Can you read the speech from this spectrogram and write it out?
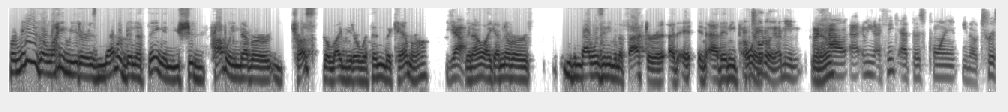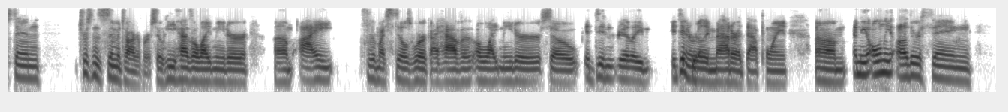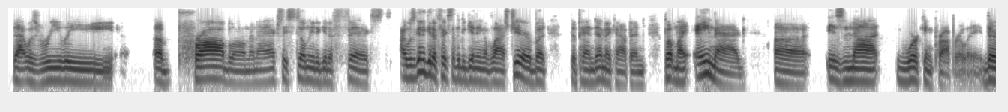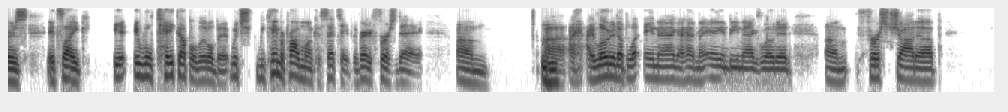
for me, the light meter has never been a thing, and you should probably never trust the light meter within the camera. yeah, You know, like I've never even that wasn't even a factor at at, at any Oh, point. totally. I mean, You I know? I mean, I think at this point, you know, Tristan, Tristan's a cinematographer, so he has a light meter. Um, I, for my stills work, I have a, a light meter, so it didn't really, it didn't really matter at that point. Um, and the only other thing that was really a problem, and I actually still need to get it fixed. I was going to get it fixed at the beginning of last year, but the pandemic happened. But my AMAG uh, is not working properly. There's, it's like it it will take up a little bit, which became a problem on cassette tape the very first day. Um, Mhm. uh, I, I loaded up A mag. I had my A and B mags loaded. Um, first shot up,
